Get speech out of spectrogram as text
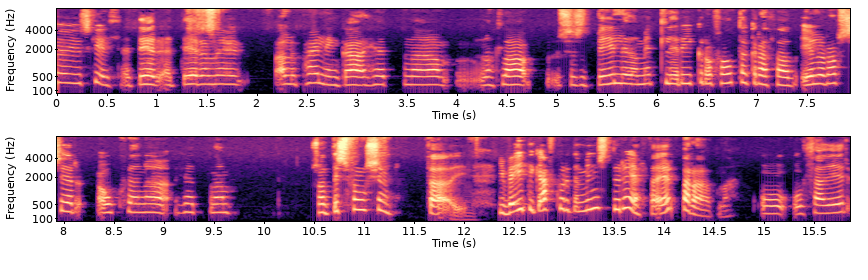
já, ég skil. Þetta er, þetta er alveg, alveg pælinga hérna, náttúrulega að bilið á milli ríkur og fátakra það ylur af sér ákveðna hérna, svona dysfunction. Það, ég veit ekki af hverju þetta minnstur er, það er bara þarna. Og, og það er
